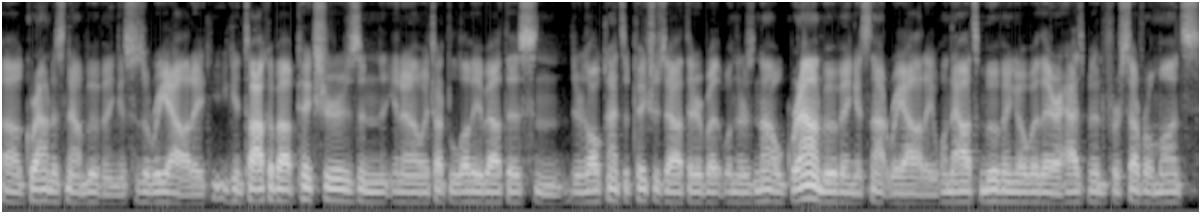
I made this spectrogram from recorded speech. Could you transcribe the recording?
Uh, ground is now moving. This is a reality. You can talk about pictures, and you know, we talked to Lovie about this, and there's all kinds of pictures out there. But when there's no ground moving, it's not reality. Well, now it's moving over there. Has been for several months.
